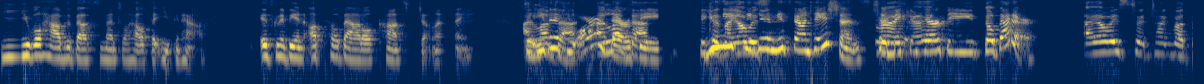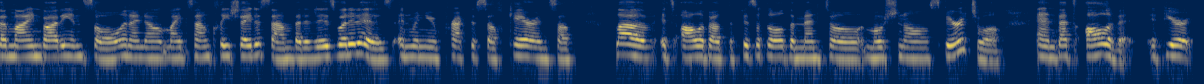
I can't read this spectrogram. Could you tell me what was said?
you will have the best mental health that you can have it's going to be an uphill battle constantly. So even if you are in therapy, because you need I always, to be doing these foundations to right, make your therapy go better. I always t- talk about the mind, body, and soul. And I know it might sound cliche to some, but it is what it is. And when you practice self care and self love, it's all about the physical, the mental, emotional, spiritual. And that's all of it. If you're,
